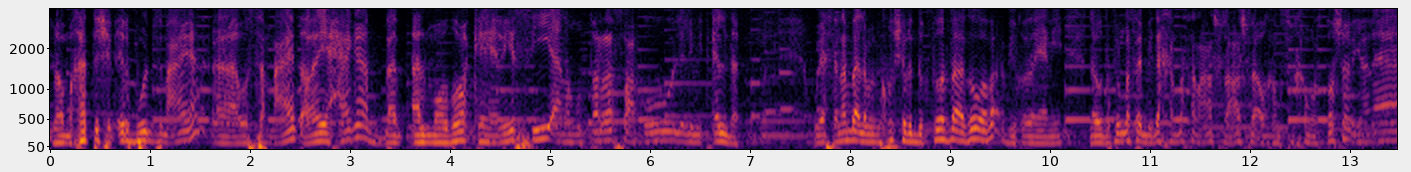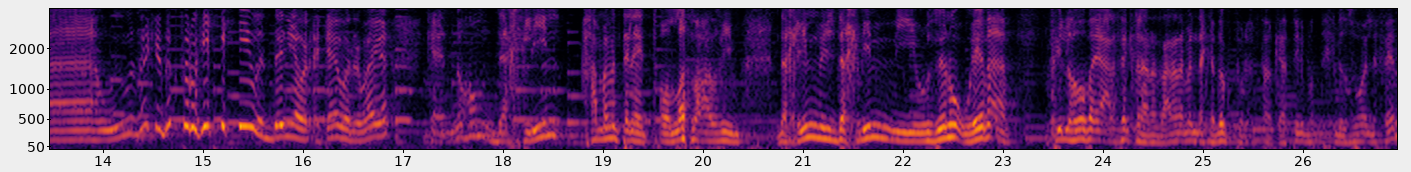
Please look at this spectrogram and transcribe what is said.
لو ما خدتش ال AirPods معايا أو السماعات أو أي حاجة ببقى الموضوع كارثي. أنا مضطر أسمع كل اللي بيتقال ده. ويا سلام بقى لما بيخشوا للدكتور بقى جوه بقى يعني لو الدكتور مثلا بيدخل مثلا 10 10 أو 50 15 يا لهوي وازيك يا دكتور؟ والدنيا والحكاية والرواية كأنهم داخلين حمام التلات. والله العظيم. داخلين مش داخلين يوزنوا. وإيه بقى؟ في اللي هو بقى على فكرة أنا زعلانه منك يا دكتور. أنت كلت لي بطيخ الأسبوع اللي فات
